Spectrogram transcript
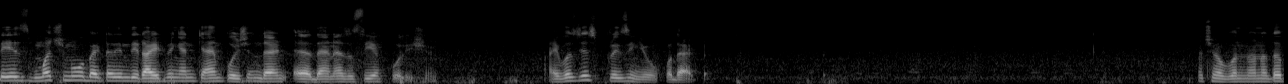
plays much more better in the right wing and cam position than uh, than as a CF position. I was just praising you for that. Acha, one another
